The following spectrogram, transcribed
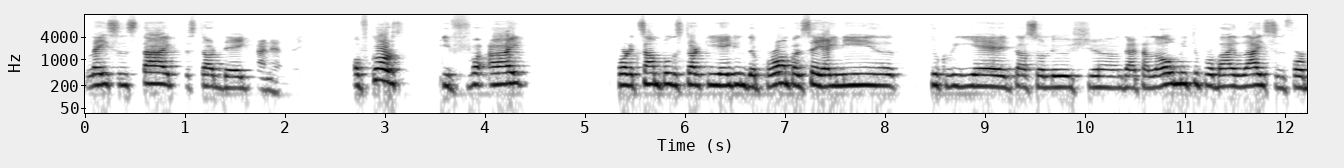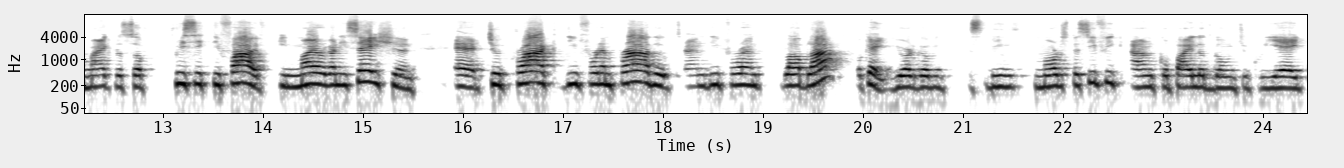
license type, start date, and end date. of course, if I, for example, start creating the prompt and say I need to create a solution that allow me to provide license for Microsoft 365 in my organization uh, to track different products and different blah blah. Okay, you are going being more specific, and Copilot going to create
